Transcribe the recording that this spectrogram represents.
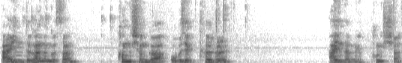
bind 가는 것은 function과 object를 bind하는 거예요. function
